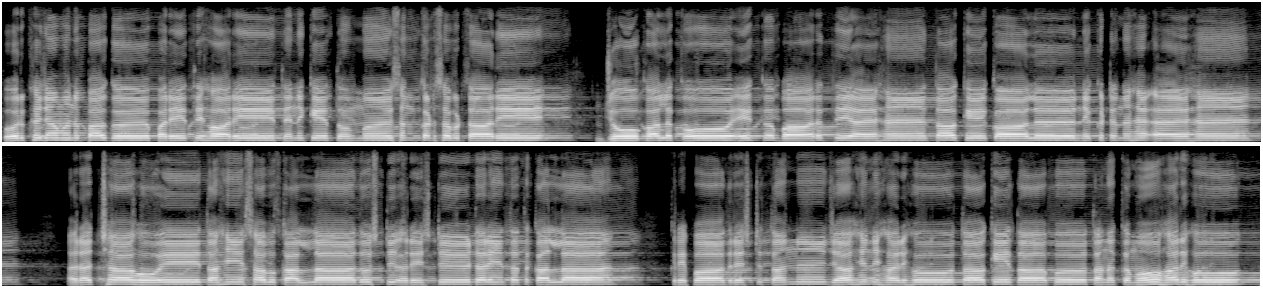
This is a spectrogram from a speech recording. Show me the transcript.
ਪੁਰਖ ਜਮਨ ਪਗ ਪਰੇ ਤਿਹਾਰੇ, ਤਿਨ ਕੇ ਤੁਮ ਸੰਕਟ ਸਭ ਟਾਰੇ। ਜੋ ਕਲ ਕੋ ਇੱਕ ਬਾਰ ਧਿਐ ਹੈ, ਤਾ ਕੇ ਕਾਲ ਨਿਕਟ ਨਹਿ ਐ ਹੈ। ਰੱਛਾ ਹੋਏ ਤਹੀਂ ਸਭ ਕਾਲਾ, ਦੁਸ਼ਟ ਅਰਿਸ਼ਟ ਟਰੇ ਤਤਕਾਲਾ। ਕਿਰਪਾ ਦ੍ਰਿਸ਼ਟ ਤਨ ਜਾਹਿ ਜਾਹਿਨ ਹਰਿਓ ਤਾਕੇ ਤਾਪ ਤਨ ਕਮੋ ਹੋ।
